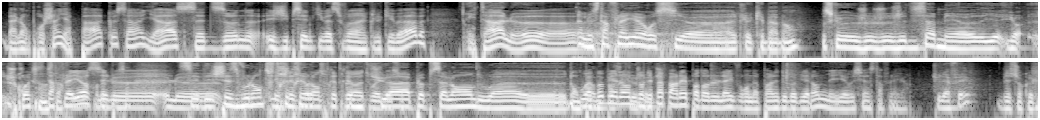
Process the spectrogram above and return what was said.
bah, l'an prochain, il n'y a pas que ça. Il y a cette zone égyptienne qui va s'ouvrir avec le kebab. Et t'as le. euh, Le Starflyer aussi euh, avec le kebab. Hein. Parce que je, je, je dis ça, mais euh, il y a- il y a- je crois que c'est un Starflyer, c'est le, le- C'est des chaises volantes très chaises très volantes hautes. très, hautes, tu as à Plopsaland ou à euh, dans Ou parcs Island, j'en ai pas parlé pendant le live où on a parlé de Bobby Island, mais il y a aussi un Starflyer. Tu l'as fait? Bien sûr que oui.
